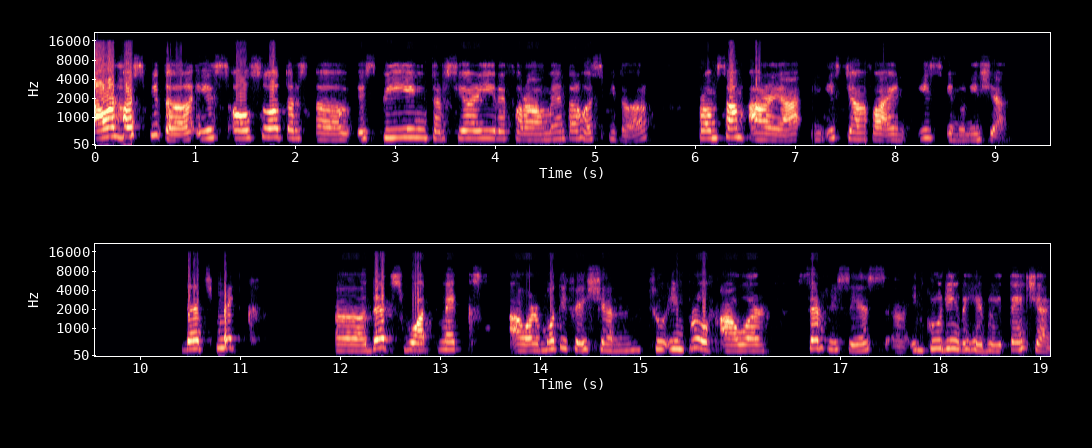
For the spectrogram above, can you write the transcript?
Our hospital is also uh, is being tertiary referral mental hospital from some area in East Java and East Indonesia. That's make uh, that's what makes our motivation to improve our services, uh, including rehabilitation.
